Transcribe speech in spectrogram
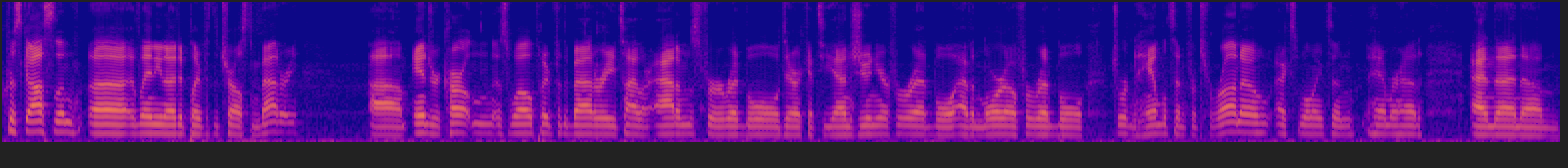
Chris Goslin, uh, Atlanta United, played for the Charleston Battery. Um, Andrew Carleton as well played for the Battery. Tyler Adams for Red Bull. Derek Etienne Jr. for Red Bull. Evan Louro for Red Bull. Jordan Hamilton for Toronto, ex Wilmington Hammerhead, and then um,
